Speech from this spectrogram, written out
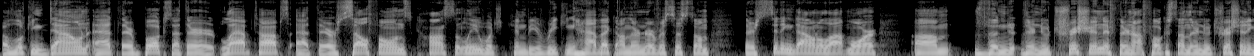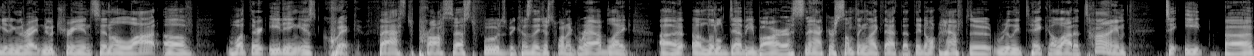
uh, looking down at their books, at their laptops, at their cell phones constantly, which can be wreaking havoc on their nervous system. They're sitting down a lot more. Um, the, their nutrition, if they're not focused on their nutrition and getting the right nutrients in, a lot of what they're eating is quick, fast, processed foods because they just want to grab like a, a little Debbie bar, a snack, or something like that that they don't have to really take a lot of time to eat uh,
